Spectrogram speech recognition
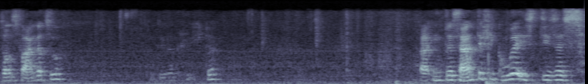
Sonst Fragen dazu? Zu dieser Geschichte? Eine interessante Figur ist dieses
